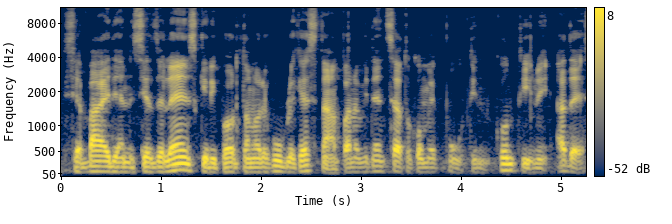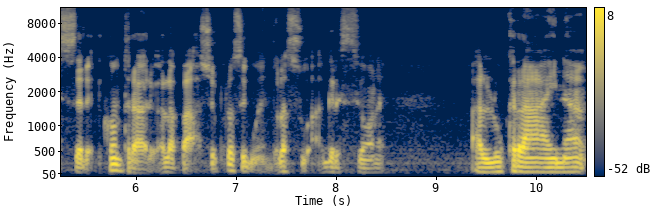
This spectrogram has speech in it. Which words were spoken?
Sia Biden sia Zelensky, riportano Repubblica e Stampa, hanno evidenziato come Putin continui ad essere contrario alla pace, proseguendo la sua aggressione all'Ucraina.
